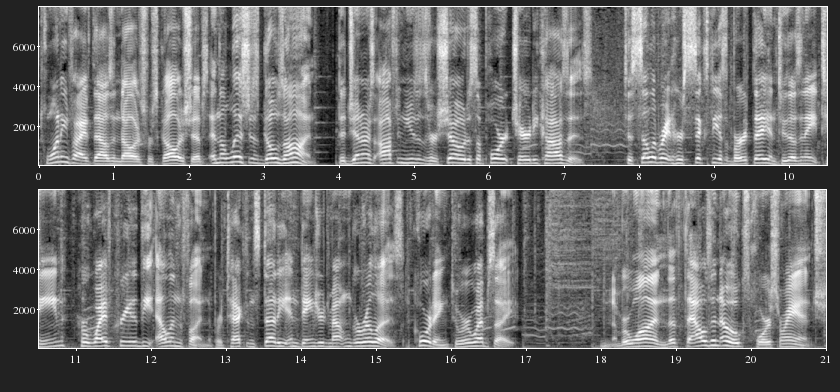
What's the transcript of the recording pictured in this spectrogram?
$25,000 for scholarships, and the list just goes on. DeGeneres often uses her show to support charity causes. To celebrate her 60th birthday in 2018, her wife created the Ellen Fund to protect and study endangered mountain gorillas, according to her website. Number 1. The Thousand Oaks Horse Ranch.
